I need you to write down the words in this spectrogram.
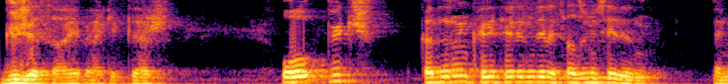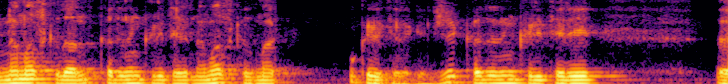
güce sahip erkekler. O güç kadının kriterinde mesela az önce şey dedim. Yani namaz kılan kadının kriteri namaz kılmak bu kritere gelecek. Kadının kriteri e,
